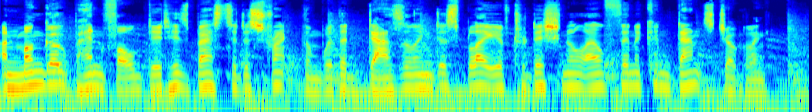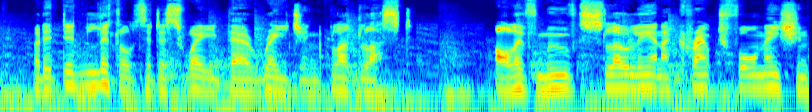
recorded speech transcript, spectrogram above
and Mungo Penfold did his best to distract them with a dazzling display of traditional Elthinican dance juggling, but it did little to dissuade their raging bloodlust. Olive moved slowly in a crouch formation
